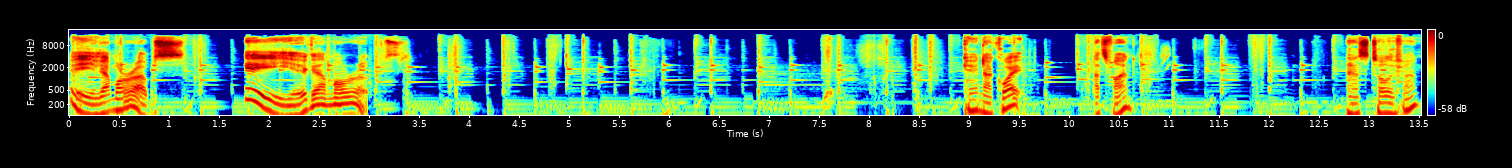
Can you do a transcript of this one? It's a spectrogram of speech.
Hey, you got more ropes. Hey, you got more ropes. Okay, not quite. That's fine. That's totally fine.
